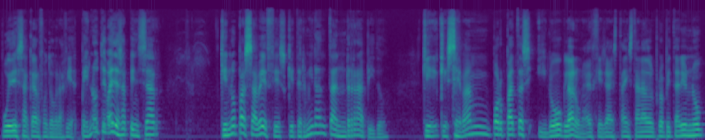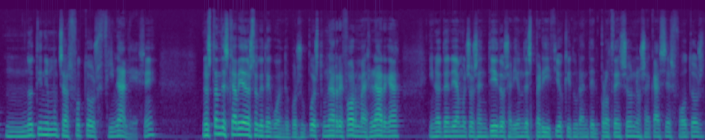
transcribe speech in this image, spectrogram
puedes sacar fotografías. Pero no te vayas a pensar que no pasa a veces que terminan tan rápido que, se van por patas y luego, claro, una vez que ya está instalado el propietario, no, no tiene muchas fotos finales. ¿eh? No es tan descabellado esto que te cuento. Por supuesto, una reforma es larga y no tendría mucho sentido, sería un desperdicio que durante el proceso no sacases fotos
